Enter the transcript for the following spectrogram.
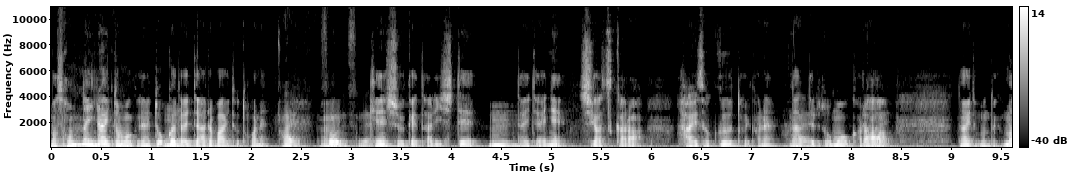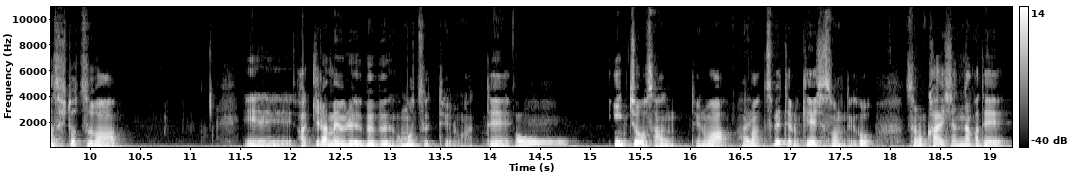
まあ、そんないないと思うけどね。どっか大体アルバイトとかね、はい。ん。そうですね。研修受けたりして、うん。大体ね4月から配属というかねはい。なってると思うから、はい。ないと思うんだけどまず一つは、えー諦める部分を持つっていうのがあって院長さんっていうのは、はい。まあ、全ての経営者そうなんだけどその会社の中で、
